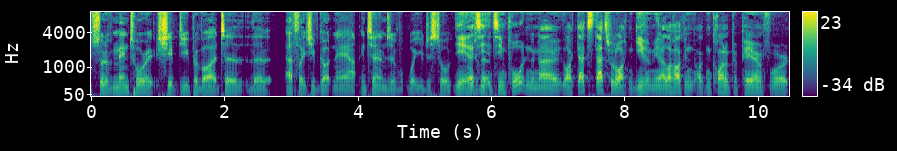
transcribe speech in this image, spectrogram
sort of mentorship do you provide to the athletes you've got now in terms of what you've just talked Yeah, talked that's about? it's important to know. Like that's that's what I can give them. You know, like I can I can kind of prepare them for it.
